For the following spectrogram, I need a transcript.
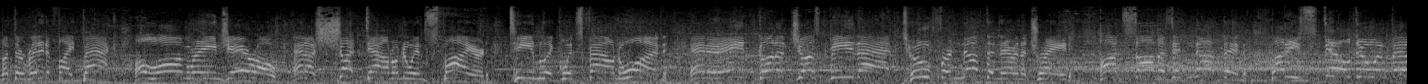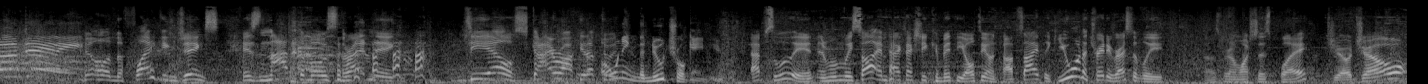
but they're ready to fight back. A long-range arrow and a shutdown onto Inspired. Team Liquid's found one, and it ain't gonna just be that. Two for nothing there in the trade. Han Sama's at nothing, but he's still doing better than Danny. And the flanking Jinx is not the most threatening. TL skyrocket up to Owning the neutral game here. Absolutely, and, and when we saw Impact actually commit the ulti on top side, like you want to trade aggressively. So we're gonna watch this play. Jojo.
